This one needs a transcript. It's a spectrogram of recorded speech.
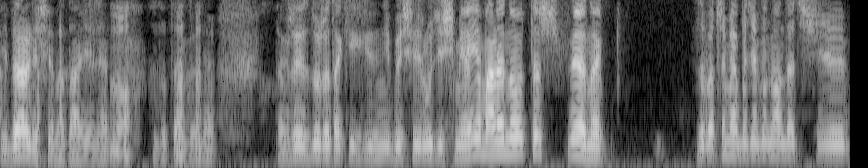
idealnie się nadaje, nie? No. do tego, nie? Także jest dużo takich, niby się ludzie śmieją, ale no też, wiesz, no zobaczymy jak będzie wyglądać e,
